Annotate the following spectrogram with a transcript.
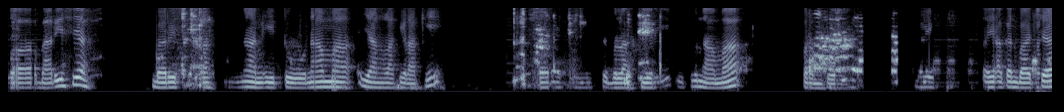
dua baris ya. Baris kanan itu nama yang laki-laki. Baris sebelah kiri itu nama perempuan. Baik, saya akan baca.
